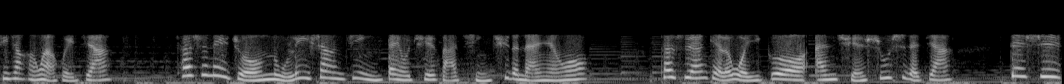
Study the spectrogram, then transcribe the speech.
经常很晚回家。他是那种努力上进但又缺乏情趣的男人哦。他虽然给了我一个安全舒适的家，但是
